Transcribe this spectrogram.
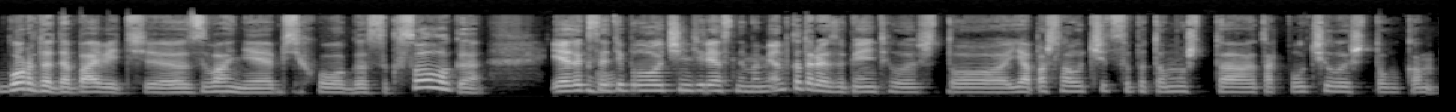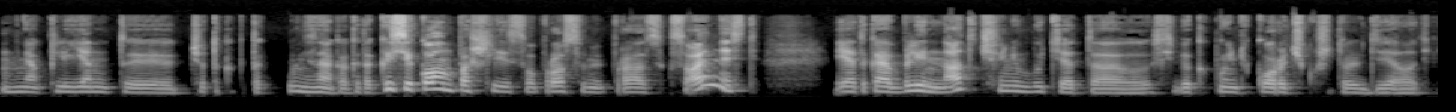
гордо добавить э, звание психолога-сексолога, и это, кстати, был очень интересный момент, который я заметила, что я пошла учиться, потому что так получилось, что у меня клиенты что-то как-то, не знаю, как это, косяком пошли с вопросами про сексуальность. И я такая, блин, надо что-нибудь это, себе какую-нибудь корочку, что ли, делать.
